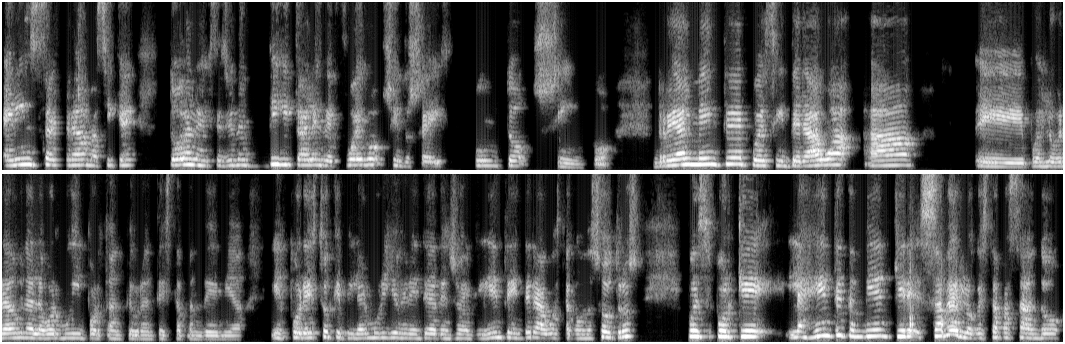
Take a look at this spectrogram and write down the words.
en Instagram, así que todas las extensiones digitales de Fuego 106.5. Realmente, pues Interagua ha eh, pues logrado una labor muy importante durante esta pandemia. Y es por esto que Pilar Murillo, gerente de atención al cliente de Interagua, está con nosotros, pues porque la gente también quiere saber lo que está pasando.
